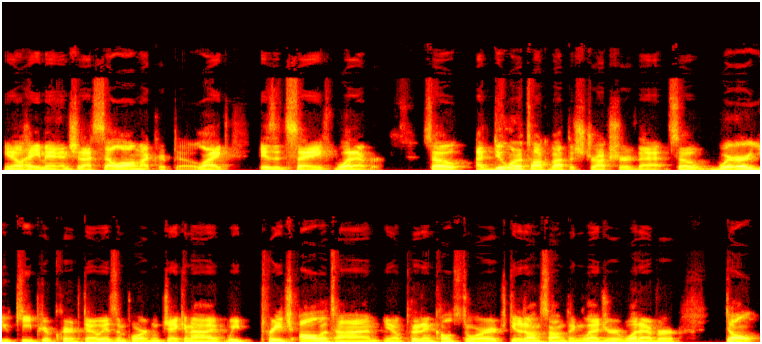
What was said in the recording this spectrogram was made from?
You know, hey man, should I sell all my crypto? Like, is it safe? Whatever. So I do want to talk about the structure of that. So where you keep your crypto is important. Jake and I, we preach all the time, you know, put it in cold storage, get it on something, ledger, whatever. Don't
